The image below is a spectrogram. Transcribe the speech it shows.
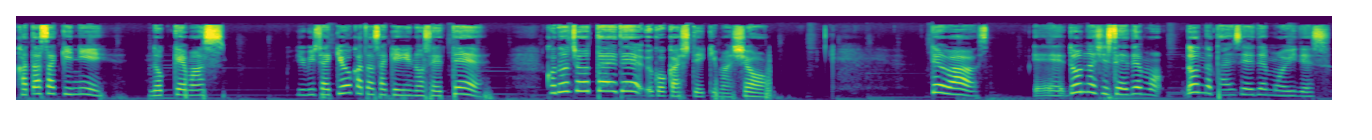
肩先に乗っけます。指先を肩先に乗せて、この状態で動かしていきましょう。では、えー、どんな姿勢でも、どんな体勢でもいいです。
